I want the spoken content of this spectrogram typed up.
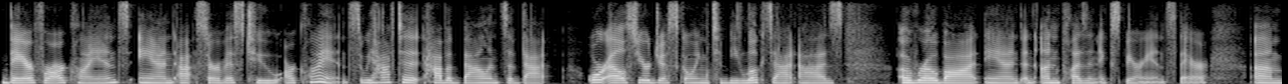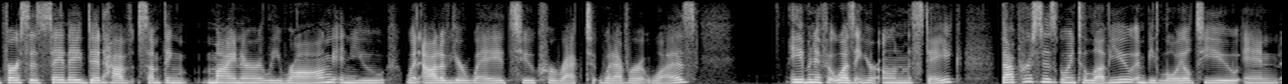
there for our clients and at service to our clients. We have to have a balance of that, or else you're just going to be looked at as a robot and an unpleasant experience there um, versus say they did have something minorly wrong and you went out of your way to correct whatever it was, even if it wasn't your own mistake, that person is going to love you and be loyal to you and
